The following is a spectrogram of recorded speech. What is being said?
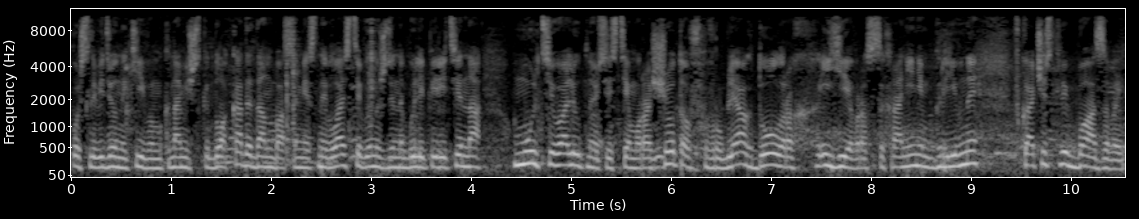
После введенной Киевом экономической блокады Донбасса местные власти вынуждены были перейти на мультивалютную систему расчетов в рублях, долларах и евро с сохранением гривны в качестве базовой.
